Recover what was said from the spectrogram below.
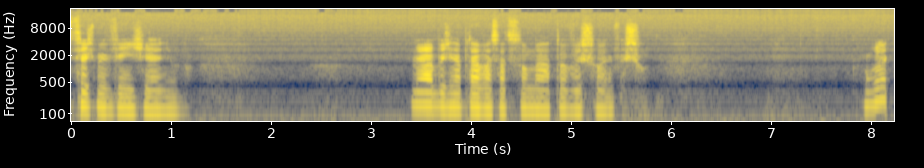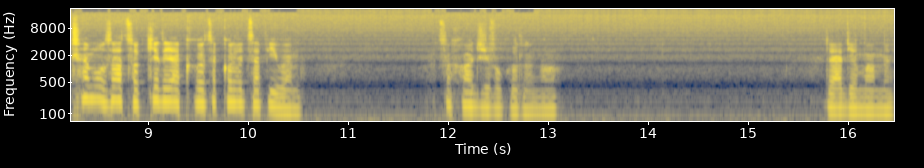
Jesteśmy w więzieniu. no. Miała być naprawa Satsumy, a to wyszło jak wyszło. W ogóle czemu, za co, kiedy ja kogo cokolwiek zabiłem? O co chodzi w ogóle, no? Radio mamy.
